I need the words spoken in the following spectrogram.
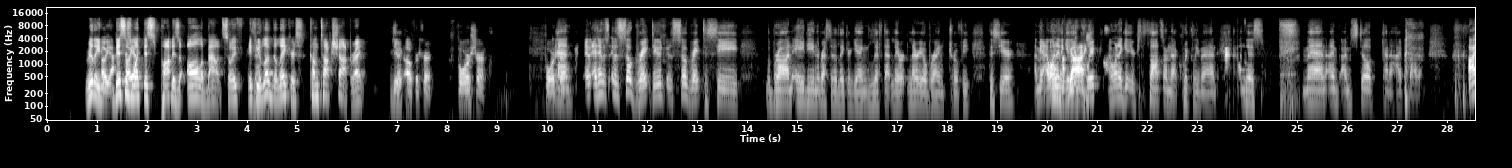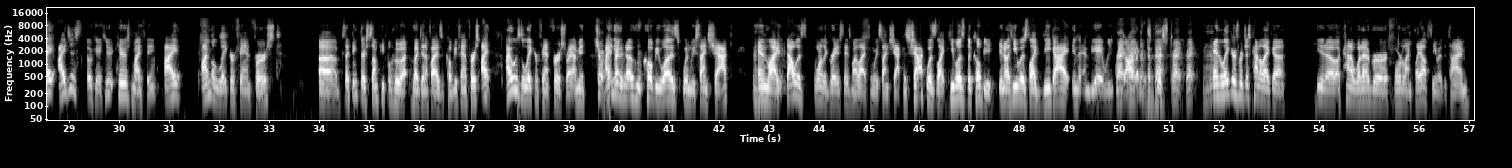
really Oh, yeah. this is Oh, yeah. what this pod is all about so if if you love the lakers come talk shop right Dude, Exactly. oh for sure. For sure. For sure. and and and it was it was so great, dude. It was so great to see LeBron, AD, and the rest of the Laker gang lift that Larry, Larry O'Brien trophy this year. I mean, I oh wanted to Oh my get gosh. your quick. I want to get your thoughts on that quickly, man. On this, man, I'm I'm still kind of hype about it. I I just okay. Here here's my thing. I I'm a Laker fan first, because I think there's some people who uh, who identify as a Kobe fan first. I I was a Laker fan first, right? I mean, Sure. I didn't right. even know who Kobe was when we signed Shaq, Mhm. and like that was one of the greatest days of my life when we signed Shaq, because Shaq was like he was the Kobe. You know, he was like the guy in the NBA. We, we got right, him. the which- best. Right, right. Mhm. and Lakers were just kind of like a, you know, a kind of whatever borderline playoff team at the time,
